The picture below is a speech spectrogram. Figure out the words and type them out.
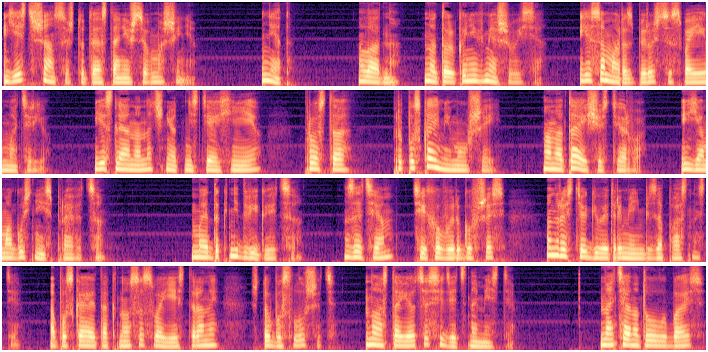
Есть шансы, что ты останешься в машине? Нет. Ладно, но только не вмешивайся. Я сама разберусь со своей матерью. Если она начнет нести ахинею, просто пропускай мимо ушей. Она та еще стерва, и я могу с ней справиться. Мэддок не двигается. Затем, тихо выругавшись, он расстёгивает ремень безопасности, опускает окно со своей стороны, чтобы слушать, но остается сидеть на месте. Натянуто улыбаюсь,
